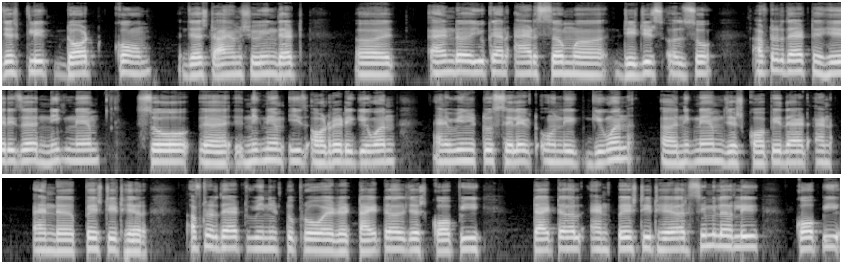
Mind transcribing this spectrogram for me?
just click dot com. Just i am showing that and you can add some digits also. After that here is a nickname so uh, nickname is already given and we need to select only given uh, nickname just copy that and and uh, paste it here. After that we need to provide a title just copy title and paste it here. Similarly copy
